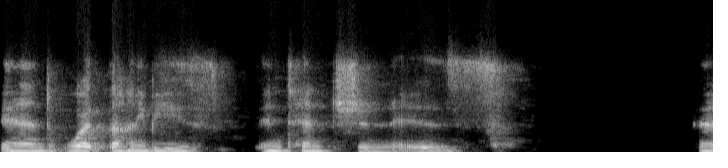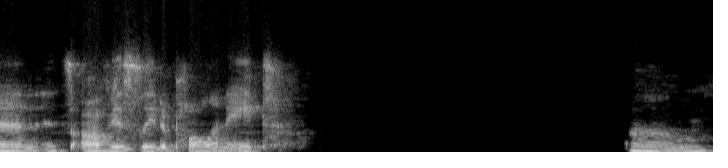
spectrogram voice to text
and what the honeybee's intention is. And it's obviously to pollinate. Um,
